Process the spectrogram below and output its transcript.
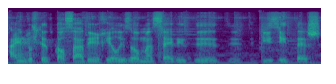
à indústria do calçado e realizou uma série de, de, de visitas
